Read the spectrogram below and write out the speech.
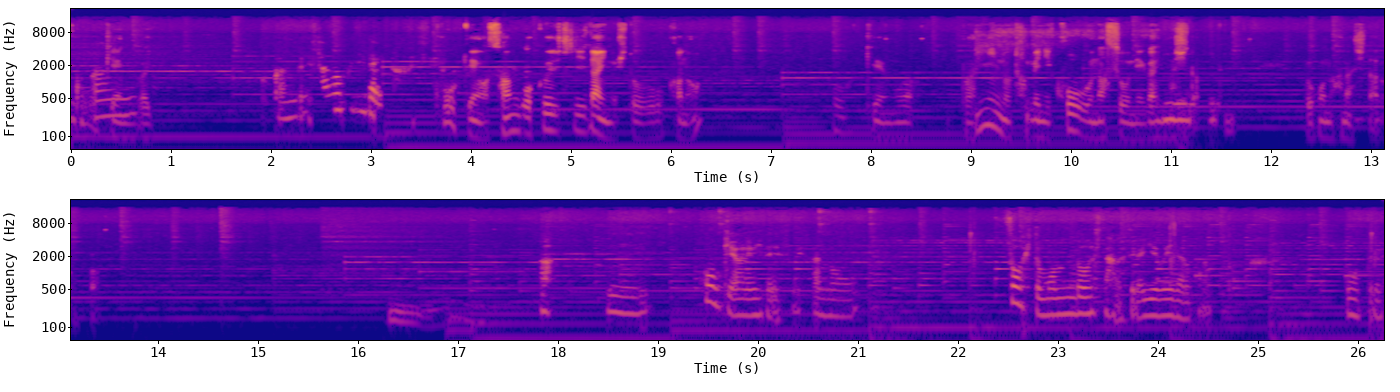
す。五五貢巻献が、ぐらい、三国時代の話。貢献は三国時代の人かな？貢献は、万人のために功をなすを願いました。うんどこの話だろうか。うんうん。後期あれみたいですね。あの、宗妃と問答した話が有名なのかなと思ってる。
